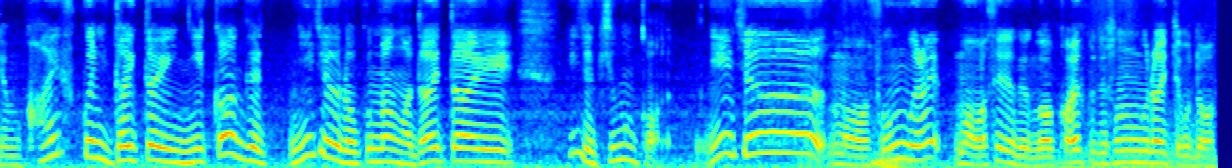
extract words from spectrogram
でも回復に大体2ヶ月26万が大体29万か。20まあそんぐらい？まあ忘れたけど回復でそのぐらいってことは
